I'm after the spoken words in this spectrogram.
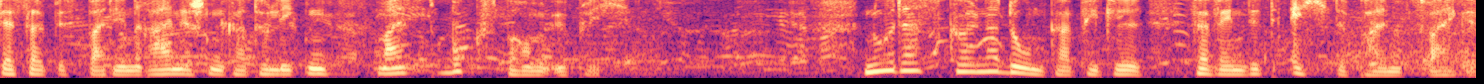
Deshalb ist bei den rheinischen Katholiken meist Buchsbaum üblich. Nur das Kölner Domkapitel verwendet echte Palmzweige.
